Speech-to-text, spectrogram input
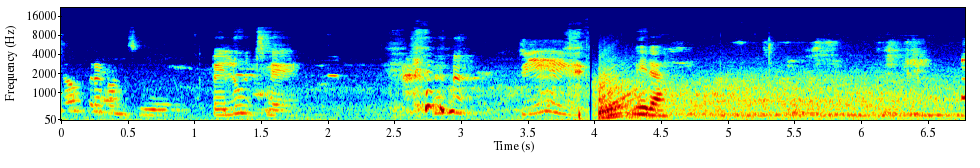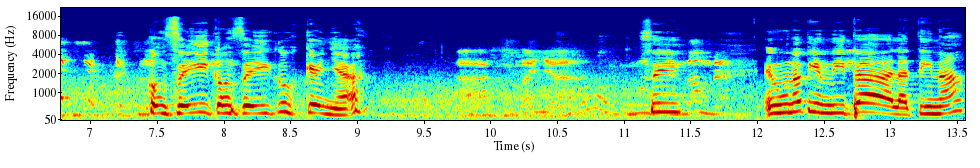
La otra con su peluche. Bien. Mira. Conseguí, conseguí cusqueña. Ah, allá. Sí. ¿En dónde? En una tiendita latina.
